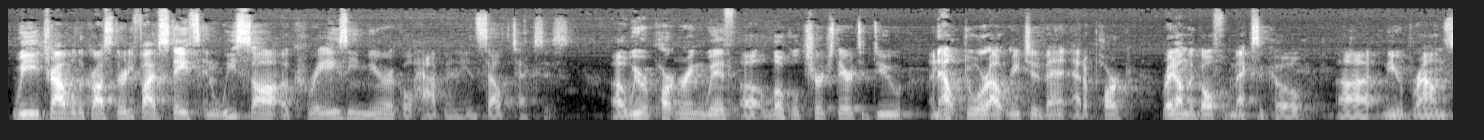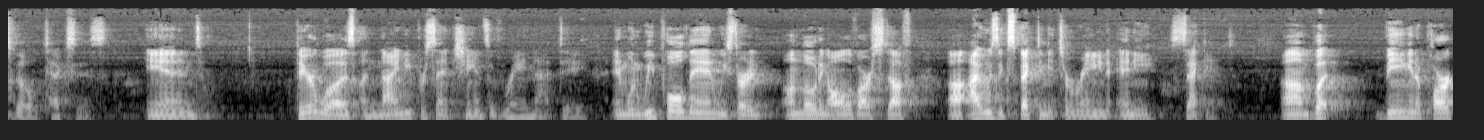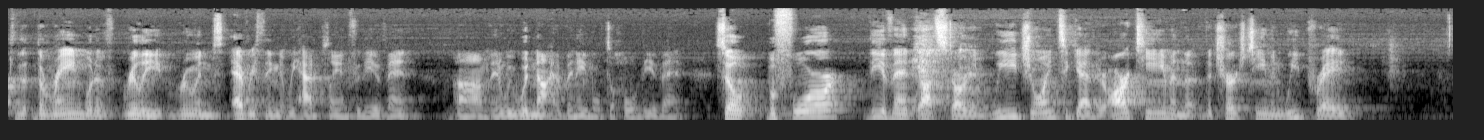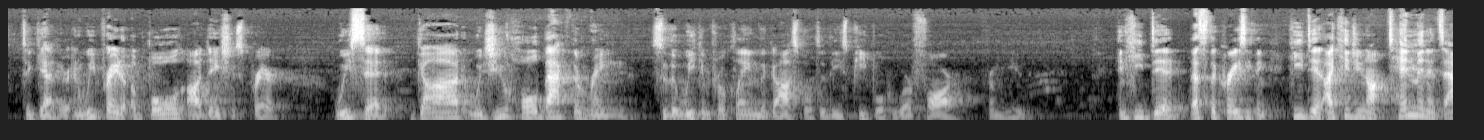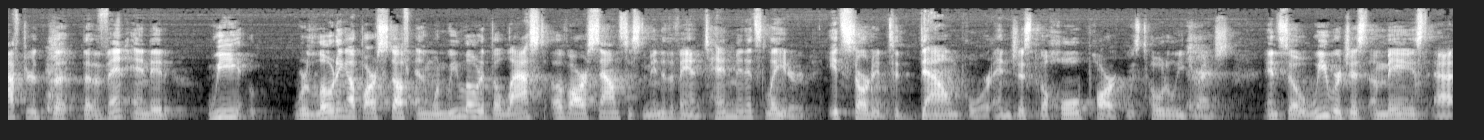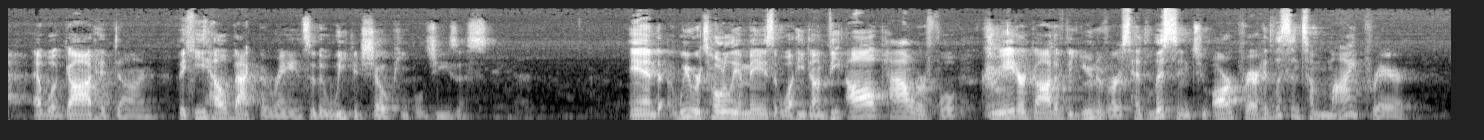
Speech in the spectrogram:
We traveled across 35 states and we saw a crazy miracle happen in South Texas. Uh, we were partnering with a local church there to do an outdoor outreach event at a park right on the Gulf of Mexico uh, near Brownsville, Texas. And there was a 90% chance of rain that day. And when we pulled in, we started unloading all of our stuff. Uh, I was expecting it to rain any second. Um, but being in a park, the, the, rain would have really ruined everything that we had planned for the event, um, and we would not have been able to hold the event. So before the event got started, we joined together, our team and the, the church team, and we prayed together. And we prayed a bold, audacious prayer. We said, God, would you hold back the rain so that we can proclaim the gospel to these people who are far from you? And he did. That's the crazy thing. He did. I kid you not. 10 minutes after the, the event ended, we were loading up our stuff. And when we loaded the last of our sound system into the van, 10 minutes later, it started to downpour. And just the whole park was totally drenched. And so we were just amazed at, at what God had done, that he held back the rain so that we could show people Jesus. And we were totally amazed at what he'd done. The all powerful creator God of the universe had listened to our prayer, had listened to my prayer,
